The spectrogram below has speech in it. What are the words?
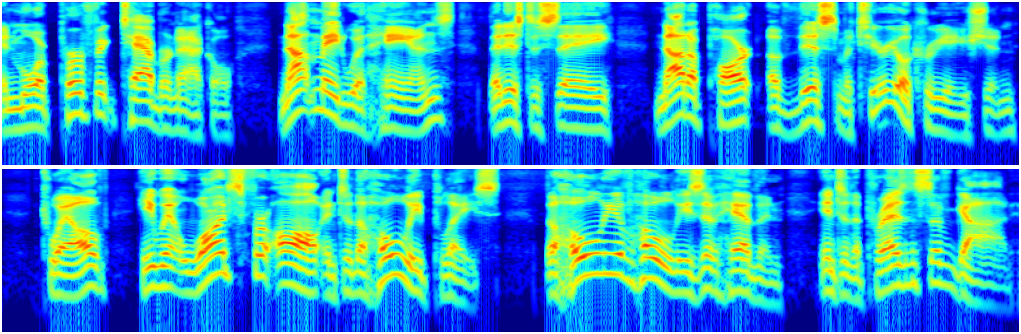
and more perfect tabernacle, not made with hands, that is to say, not a part of this material creation. 12. He went once for all into the holy place, the holy of holies of heaven, into the presence of God,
